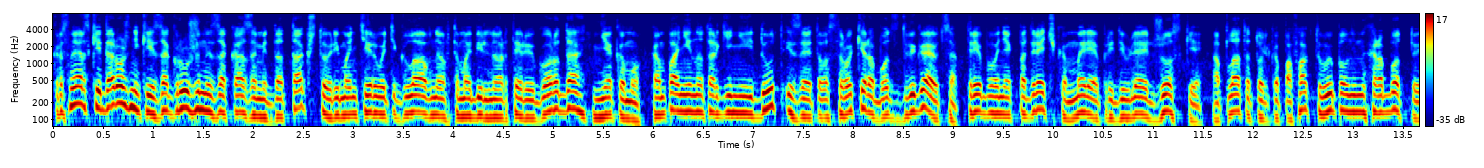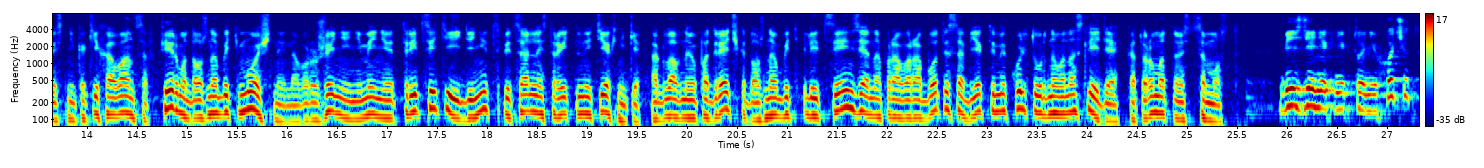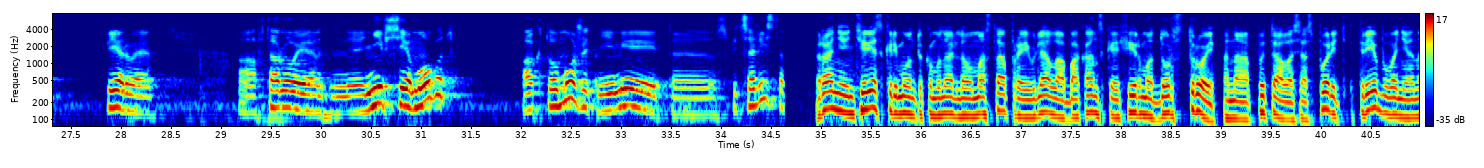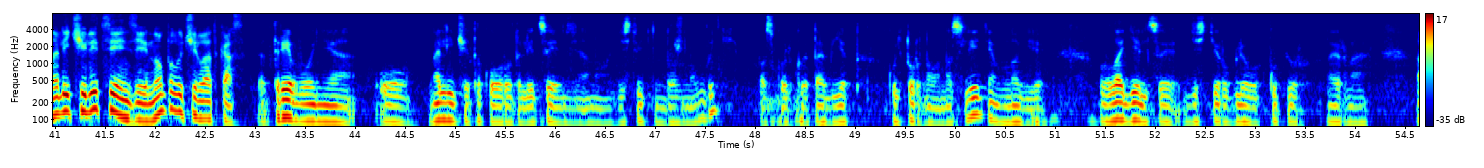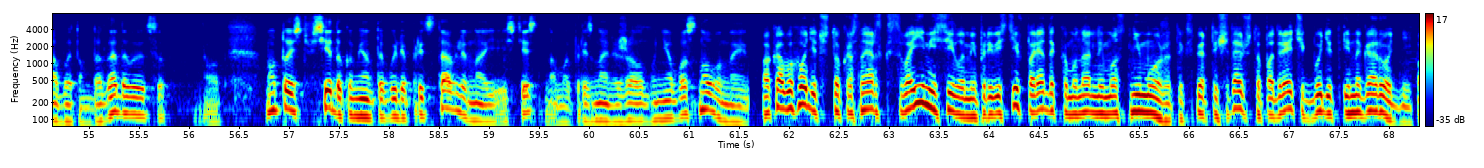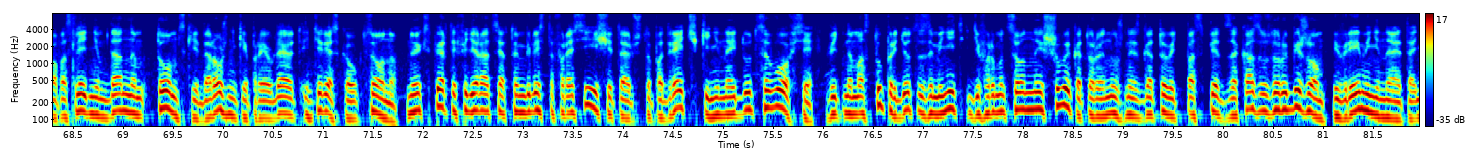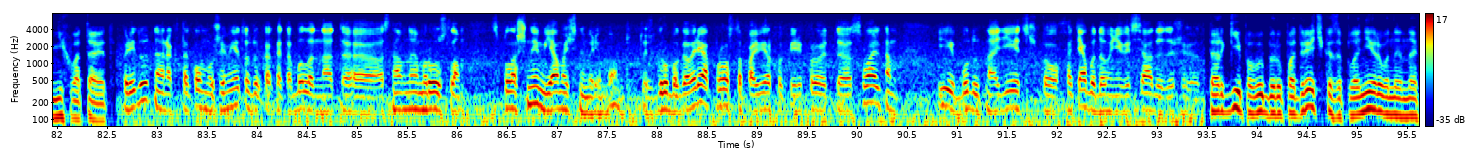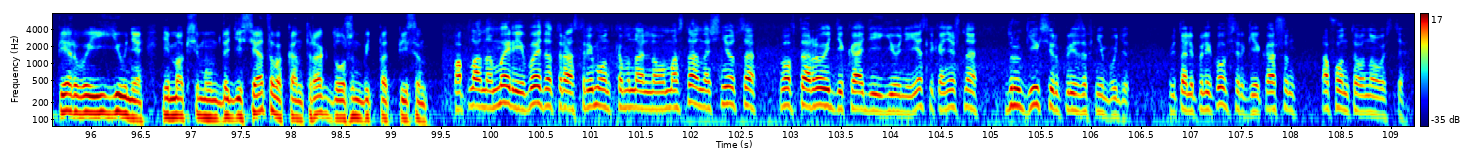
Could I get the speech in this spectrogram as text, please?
Красноярские дорожники загружены заказами да так, что ремонтировать главную автомобильную артерию города некому. Компании на торги не идут, из-за этого сроки работ сдвигаются. Требования к подрядчикам мэрия предъявляет жесткие. Оплата только по факту выполненных работ, то есть никаких авансов. Фирма должна быть мощной, на вооружении не менее 30 единиц специальной строительной техники. А главное, у подрядчика должна быть лицензия на право работы с объектами культурного наследия, к которым относится мост. Без денег никто не хочет, первое. А Второе, не все могут, а кто может, не имеет э, специалистов. Ранее интерес к ремонту коммунального моста проявляла абаканская фирма «Дорстрой». Она пыталась оспорить требования о наличии лицензии, но получила отказ. Требование о наличии такого рода лицензии, оно действительно должно быть, поскольку это объект культурного наследия. Многие владельцы 10-рублевых купюр, наверное, об этом догадываются. Вот. Ну, то есть все документы были представлены, естественно, мы признали жалобу необоснованной. Пока выходит, что Красноярск своими силами привести в порядок коммунальный мост не может. Эксперты считают, что подрядчик будет иногородний. По последним данным, томские дорожники проявляют интерес к аукциону. Но эксперты Федерации автомобилистов России считают, что подрядчики не найдутся вовсе. Ведь на мосту придется заменить деформационные швы, которые нужно изготовить по спецзаказу за рубежом. И времени на это не хватает. Придут, наверное, к такому же методу, как это было над э, основным руслом, сплошным ямочным ремонтом. То есть, грубо говоря, просто поверху перекроют э, асфальтом и будут надеяться, что хотя бы до универсиады доживет. Торги по выбору подрядчика запланированы на 1 июня, и максимум до 10 контракт должен быть подписан. По планам мэрии, в этот раз ремонт коммунального моста начнется во второй декаде июня, если, конечно, других сюрпризов не будет. Виталий Поляков, Сергей Кашин, Афонтово новости.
